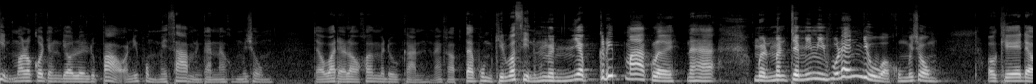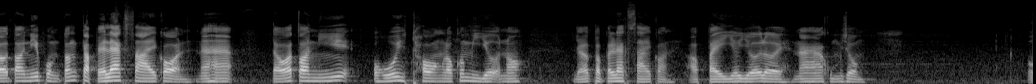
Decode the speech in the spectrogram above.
หินมรกตอย่างเดียวเลยหรือเปล่า อันนี้ผมไม่ทราบเหมือนกันนะคุณผู้ชม แต่ว่าเดี๋ยวเราค่อยมาดูกันนะครับ แต่ผมคิดว่าสีน้ำเงินเงียบกริบมากเลยนะฮะ เหมือนมันจะไม่มีผู้เล่นอยู่อะคุณผู้ชม โอเค เดี๋ยวตอนนี้ผมต้องกลับไปแลกทรายก่อนนะฮะ แต่ว่าตอนนี้โอ้ยทองเราก็มีเยอะเนาะ เดี๋ยวกลับไปแลกทรายก่อน เอาไปเยอะๆเลยนะฮะคุณผู้ชม โอ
